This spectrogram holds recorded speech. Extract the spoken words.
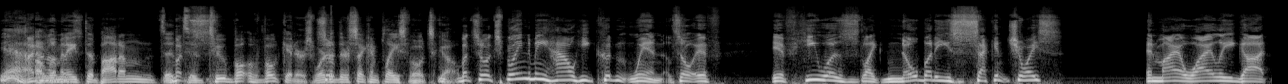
Yeah, I don't know, eliminate but- the bottom t- but- t- two vo- vote getters. Where So- did their second place votes go? But so explain to me how he couldn't win. So if if he was like nobody's second choice, and Maya Wiley got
